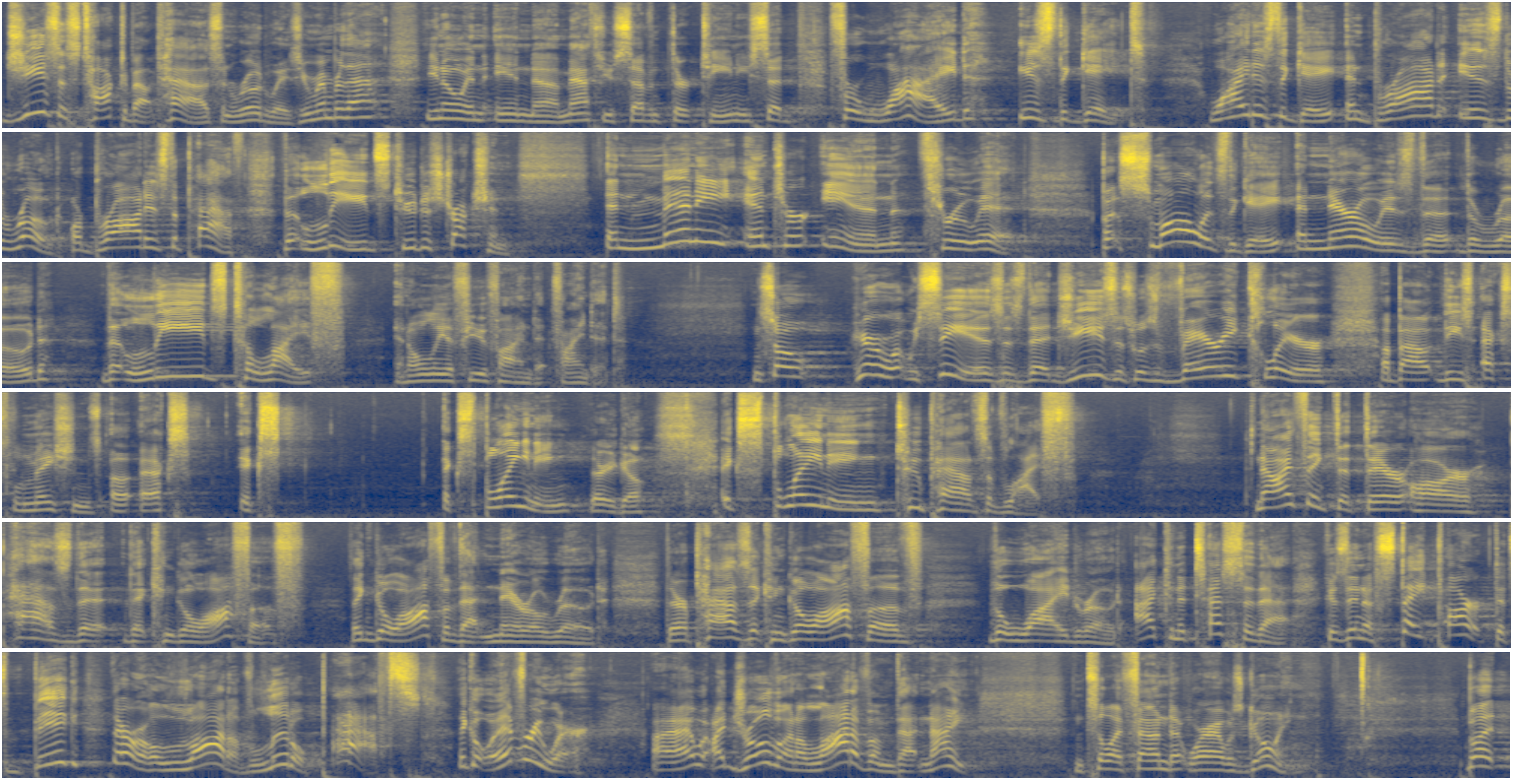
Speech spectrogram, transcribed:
Jesus talked about paths and roadways. You remember that? You know, in in uh, Matthew seven thirteen, he said, "For wide is the gate." Wide is the gate, and broad is the road, or broad is the path that leads to destruction. And many enter in through it. But small is the gate, and narrow is the, the road that leads to life, and only a few find it. Find it. And so here what we see is, is that Jesus was very clear about these exclamations, uh, ex, ex, explaining, there you go, explaining two paths of life. Now, I think that there are paths that, that can go off of. They can go off of that narrow road. There are paths that can go off of the wide road. I can attest to that because in a state park that's big, there are a lot of little paths. They go everywhere. I, I, I drove on a lot of them that night until I found out where I was going. But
